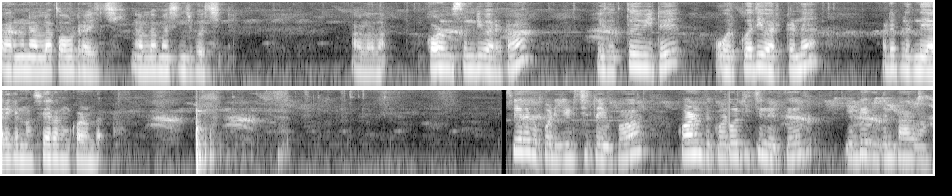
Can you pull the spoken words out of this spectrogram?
பாருங்கள் நல்லா பவுட்ரு ஆயிடுச்சு. நல்லா மசிஞ்சு போச்சு. அவ்வளோதான் குழம்பு சுண்டி வரட்டும். இதை தூவிட்டு ஒரு கொதி வரட்டுன்னு அடுப்பில் இருந்து இறக்கணும் சீரகம் குழம்பு. சீரக பொடி இடிச்சிட்டேன் இப்போது குழம்பு கொதிச்சுன்னு இருக்குது எப்படி இருக்குதுன்னு பார்க்கலாம்.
